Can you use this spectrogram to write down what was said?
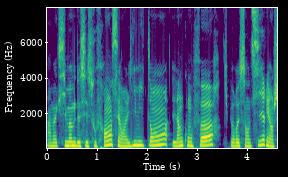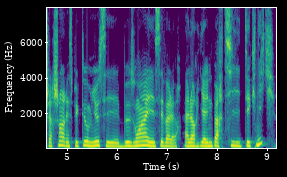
un maximum de ses souffrances et en limitant l'inconfort qu'il peut ressentir et en cherchant à respecter au mieux ses besoins et ses valeurs. Alors il y a une partie technique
